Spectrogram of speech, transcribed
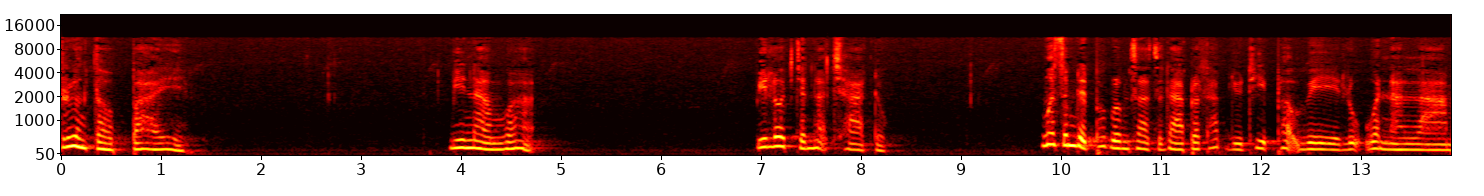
เรื่องต่อไป มีนามว่า วิโรจนะชาดก เมื่อสมเด็จพระบรมศาสดาประทับอยู่ที่พระเวรุวนาราม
